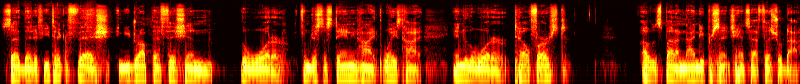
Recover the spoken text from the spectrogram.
Said that if you take a fish and you drop that fish in the water from just a standing height, waist height, into the water, tail first, uh, it's about a ninety percent chance that fish will die,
